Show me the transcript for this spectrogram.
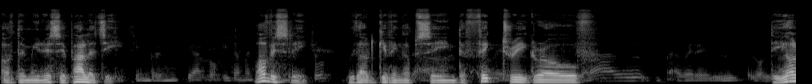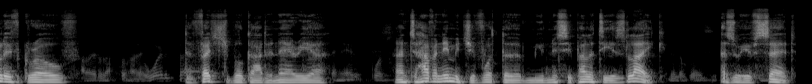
of the municipality, obviously without giving up seeing the fig tree grove, the olive grove, the vegetable garden area, and to have an image of what the municipality is like, as we have said.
